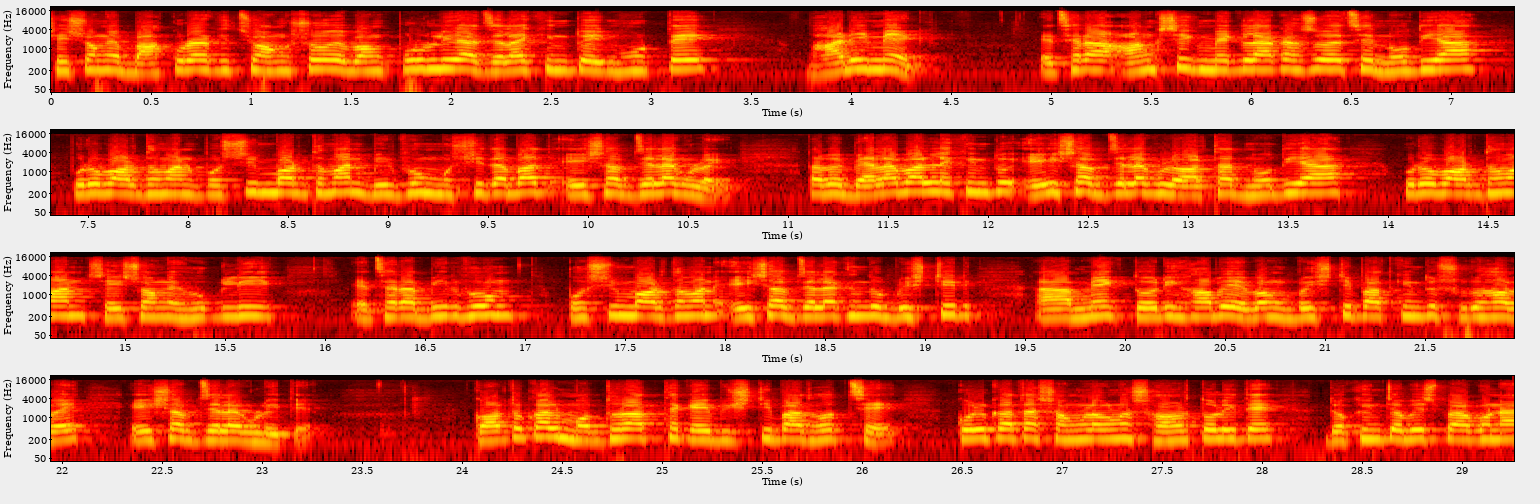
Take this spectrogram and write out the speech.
সেই সঙ্গে বাঁকুড়ার কিছু অংশ এবং পুরুলিয়া জেলায় কিন্তু এই মুহূর্তে ভারী মেঘ। এছাড়া আংশিক মেঘলা আকাশ রয়েছে নদিয়া, পূর্ব বর্ধমান, পশ্চিম বর্ধমান, বীরভূম, মুর্শিদাবাদ এই সব জেলাগুলোয়। তবে বেলা বাড়লে কিন্তু এই সব জেলাগুলো অর্থাৎ নদিয়া, পূর্ব বর্ধমান, সেই সঙ্গে হুগলি, এছাড়া বীরভূম, পশ্চিম বর্ধমান এই সব জেলা কিন্তু বৃষ্টির মেঘ তৈরি হবে এবং বৃষ্টিপাত কিন্তু শুরু হবে এই সব জেলাগুলিতে। গতকাল মধ্যরাত থেকে বৃষ্টিপাত হচ্ছে। কলকাতা সংলগ্ন শহরতলিতে, দক্ষিণ চব্বিশ পরগনা,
